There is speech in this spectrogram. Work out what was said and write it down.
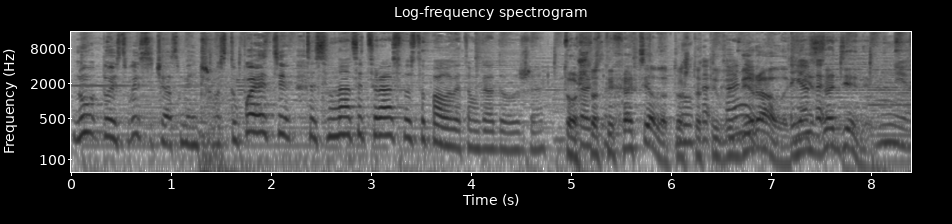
Ну, то есть вы сейчас меньше выступаете. 17 раз выступала в этом году уже. То, так что, что ты хотела, то, ну, что ты выбирала, не из-за денег. Нет.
